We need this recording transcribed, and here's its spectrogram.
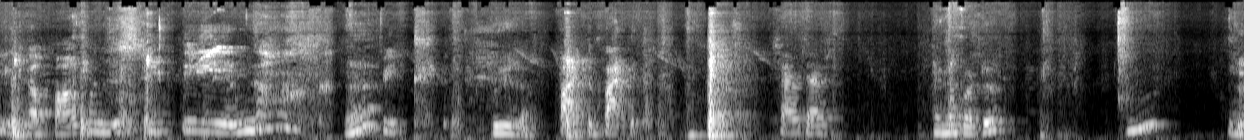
எங்க அப்பா கொஞ்சம் ஸ்ட்ரிக்ட் எங்க. புரியல பாட்டு பாட்டு சாப்பிட்டு சாப்பிட்டு. என்ன பாட்டு சரி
